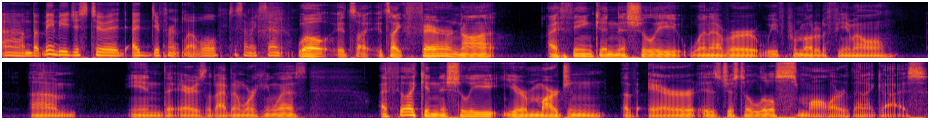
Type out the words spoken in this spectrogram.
Um, but maybe just to a, a different level to some extent. Well, it's like it's like fair or not. I think initially, whenever we've promoted a female, um, in the areas that I've been working with, I feel like initially your margin of error is just a little smaller than a guy's,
